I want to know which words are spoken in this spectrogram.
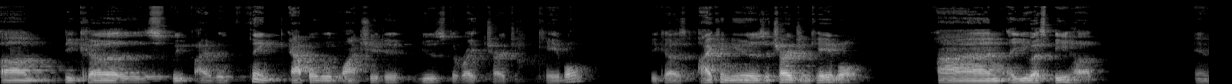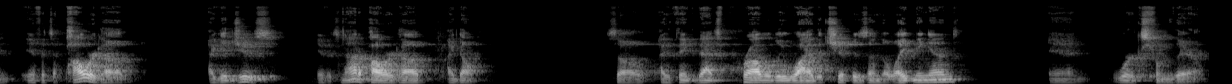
Um, because we, I would think Apple would want you to use the right charging cable because I can use a charging cable on a USB hub and if it's a powered hub, I get juice. If it's not a powered hub, I don't. So I think that's probably why the chip is on the lightning end and works from there.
